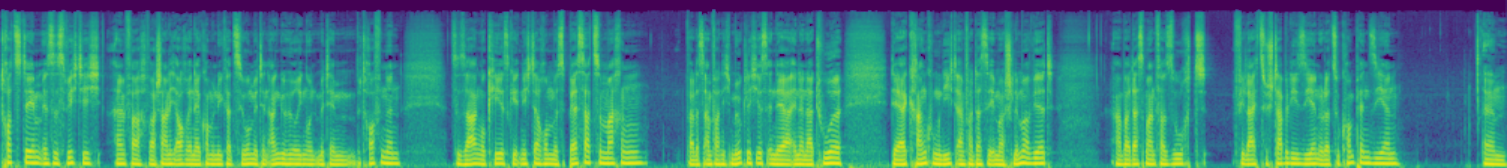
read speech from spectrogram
trotzdem ist es wichtig, einfach wahrscheinlich auch in der Kommunikation mit den Angehörigen und mit dem Betroffenen zu sagen, okay, es geht nicht darum, es besser zu machen, weil es einfach nicht möglich ist. In der, in der Natur der Erkrankung liegt einfach, dass sie immer schlimmer wird. Aber dass man versucht, vielleicht zu stabilisieren oder zu kompensieren. Ähm,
